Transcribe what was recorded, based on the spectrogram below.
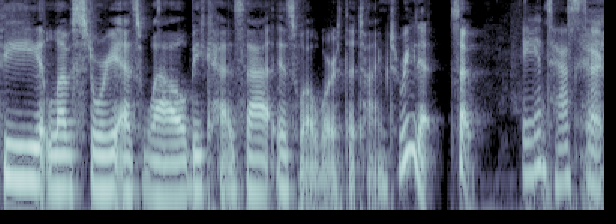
the love story as well because that is well worth the time to read it. So, Fantastic.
